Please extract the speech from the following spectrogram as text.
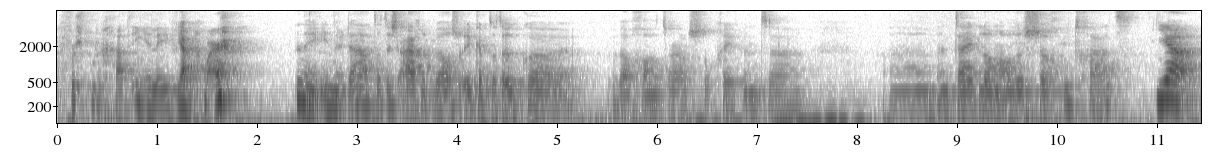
verspoedig gaat in je leven, ja. zeg maar. Nee, inderdaad. Dat is eigenlijk wel zo. Ik heb dat ook wel gehad hoor. Als op een gegeven moment een tijd lang alles goed gaat. Ja,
